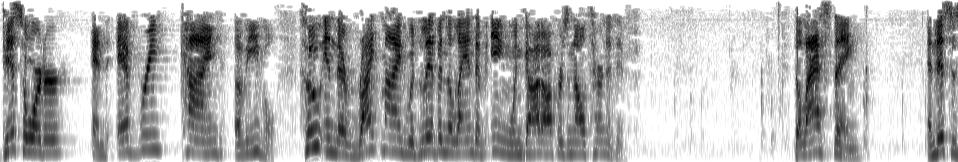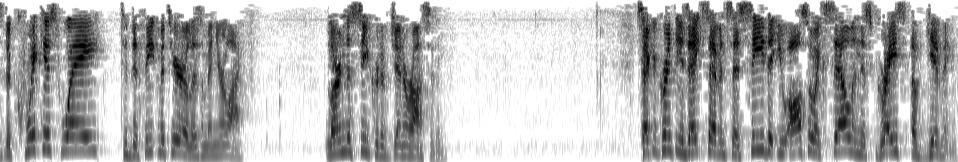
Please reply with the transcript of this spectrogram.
disorder and every kind of evil. Who in their right mind would live in the land of Ing when God offers an alternative? The last thing, and this is the quickest way to defeat materialism in your life. Learn the secret of generosity. 2 Corinthians 8 7 says, See that you also excel in this grace of giving.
